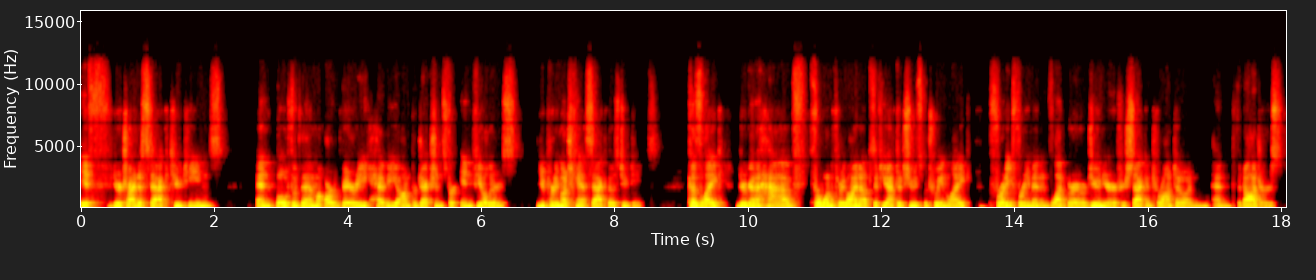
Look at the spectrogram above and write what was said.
if you're trying to stack two teams and both of them are very heavy on projections for infielders you pretty much can't stack those two teams because like you're gonna have for one to three lineups, if you have to choose between like Freddie Freeman and Vlad Guerrero Jr., if you're stacking Toronto and and the Dodgers,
